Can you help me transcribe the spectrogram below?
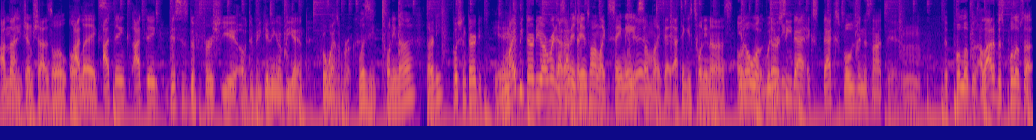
I'm not. Your jump shot is all, all I, legs. I think. I think this is the first year of the beginning of the end for Westbrook. was he 29, 30? Pushing thirty. Yeah. Might be thirty already. I Him gotta and. James Harden like the same age, Yeah. something like that. I think he's 29. You know what? When you see that ex- that explosion is not there. Mm. The pull up, a lot of his pull ups are,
